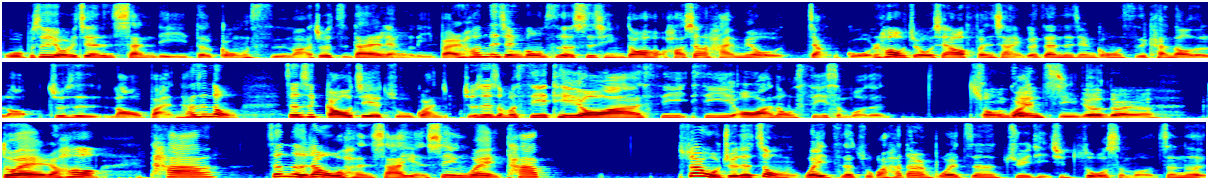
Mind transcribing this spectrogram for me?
我不是有一间闪离的公司嘛，就只待了两个礼拜，嗯、然后那间公司的事情都好像还没有讲过。然后我觉得我现在要分享一个在那间公司看到的老，就是老板，他是那种真的是高阶主管，就是什么 CTO 啊、C CEO 啊那种 C 什么的总监级就对了。对，然后他真的让我很傻眼，是因为他。虽然我觉得这种位置的主管，他当然不会真的具体去做什么，真的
